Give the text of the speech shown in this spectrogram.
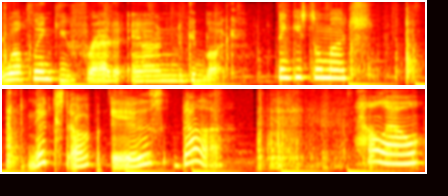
Well, thank you, Fred, and good luck. Thank you so much. Next up is Bella. Hello,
